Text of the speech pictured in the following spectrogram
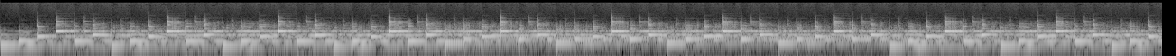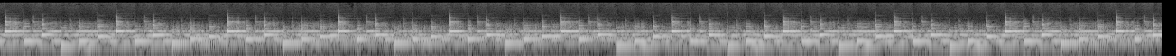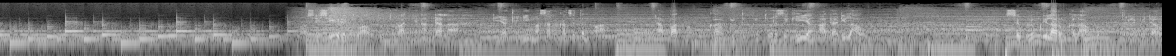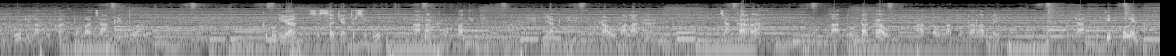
you Tradisi ritual tuturannya Nandala diyakini masyarakat setempat dapat membuka pintu-pintu rezeki yang ada di laut. Sebelum dilarung ke laut, terlebih dahulu dilakukan pembacaan ritual. Kemudian, sesajian tersebut diarah ke empat titik, yakni Kau Malanga, Jangkara, Latonda Kau atau Latonda Rape, tá? Porque Colemar.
